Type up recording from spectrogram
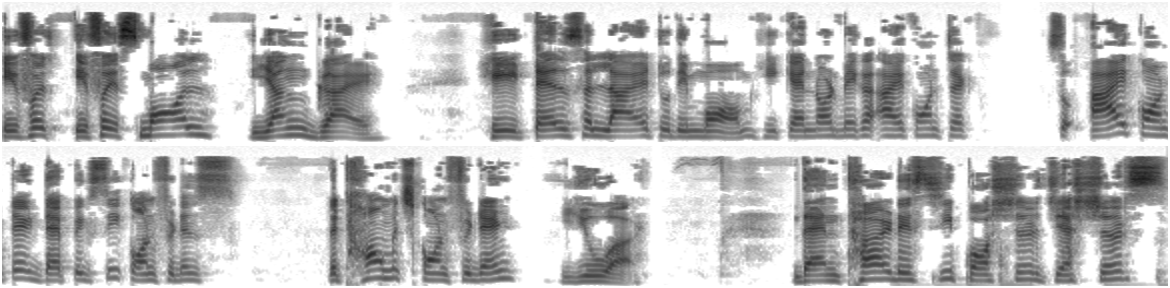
If a, if a small young guy, he tells a lie to the mom, he cannot make a eye contact. So eye contact depicts the confidence, that how much confident you are. Then third is the posture gestures.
